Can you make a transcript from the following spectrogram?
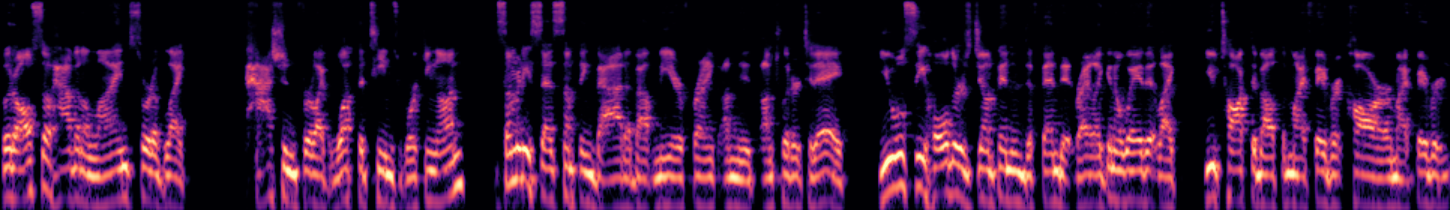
but also have an aligned sort of like passion for like what the team's working on somebody says something bad about me or frank on the on twitter today you will see holders jump in and defend it right like in a way that like you talked about the my favorite car or my favorite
